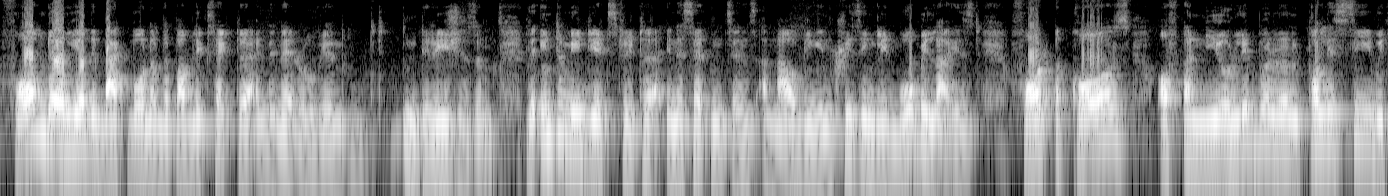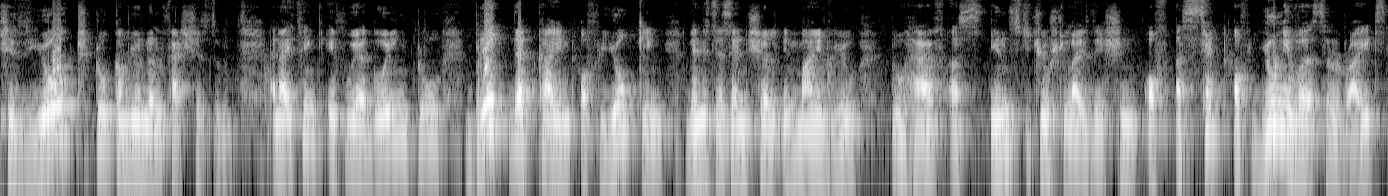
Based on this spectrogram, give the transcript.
formed earlier the backbone of the public sector and the Nehruvian dirigism. The intermediate strata, in a certain sense, are now being increasingly mobilized for a cause of a neoliberal policy which is yoked to communal fascism. And I think if we are going to break that kind of yoking, then it's essential, in my view, to have a institutionalization of a set of universal rights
